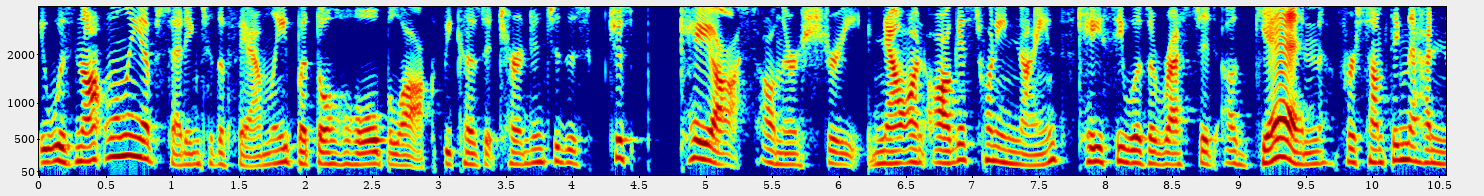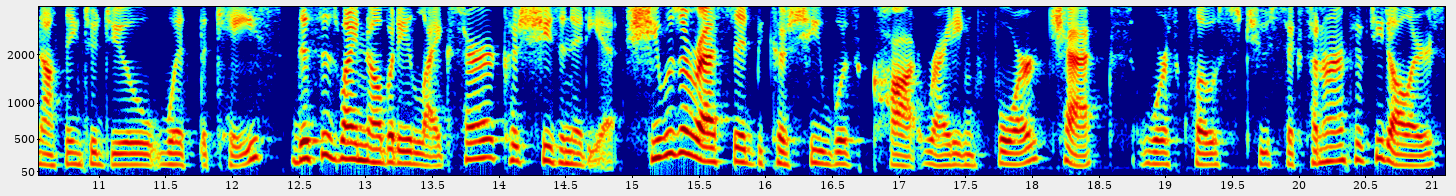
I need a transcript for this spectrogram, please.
It was not only upsetting to the family, but the whole block block because it turned into this just chaos on their street. Now, on August 29th, Casey was arrested again for something that had nothing to do with the case. This is why nobody likes her because she's an idiot. She was arrested because she was caught writing four checks worth close to $650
